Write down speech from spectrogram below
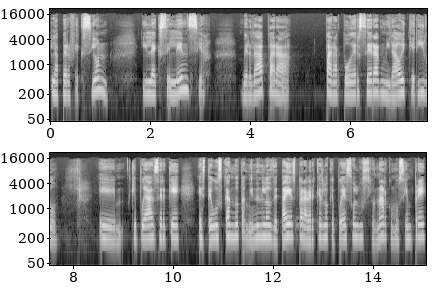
la, perfección y la excelencia, ¿verdad? Para, para poder ser admirado y querido. Eh, que pueda hacer que esté buscando también en los detalles para ver qué es lo que puede solucionar, como siempre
